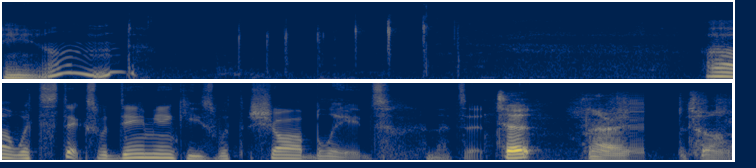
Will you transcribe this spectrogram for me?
And Uh, with Styx, with damn Yankees, with Shaw Blades, and that's it. That's it. All right. So,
